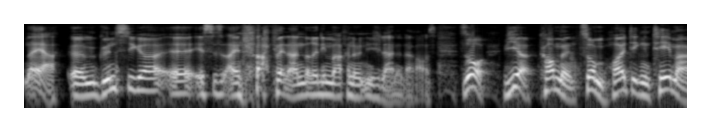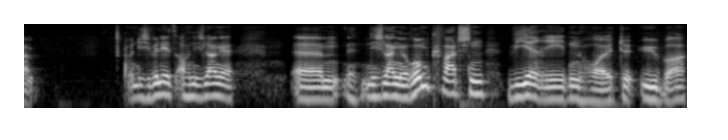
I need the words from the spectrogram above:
naja, ähm, günstiger äh, ist es einfach, wenn andere die machen und ich lerne daraus. So, wir kommen zum heutigen Thema. Und ich will jetzt auch nicht lange ähm, nicht lange rumquatschen. Wir reden heute über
